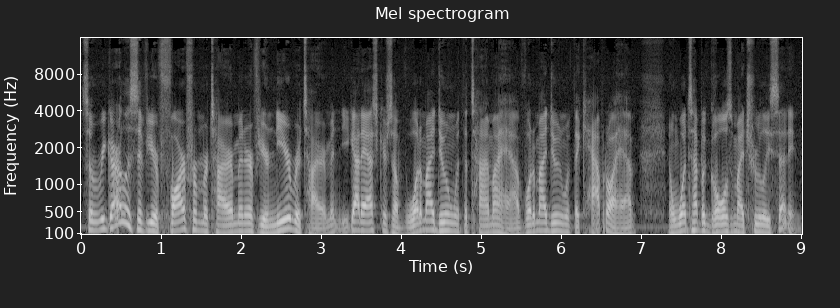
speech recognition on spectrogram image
So, regardless if you're far from retirement or if you're near retirement, you got to ask yourself, what am I doing with the time I have? What am I doing with the capital I have? And what type of goals am I truly setting?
